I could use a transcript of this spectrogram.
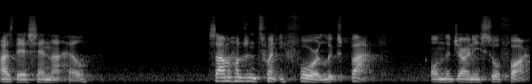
as they ascend that hill, Psalm 124 looks back on the journey so far.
